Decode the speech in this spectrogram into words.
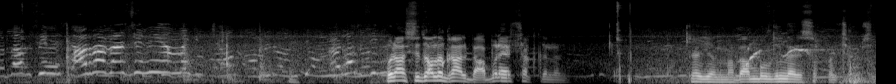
Arda senin, Arda ben senin yanına gideceğim. Arda senin Burası dolu galiba. Buraya saklanın. Gel yanıma. Ben buldum nereye saklanacağım işte.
